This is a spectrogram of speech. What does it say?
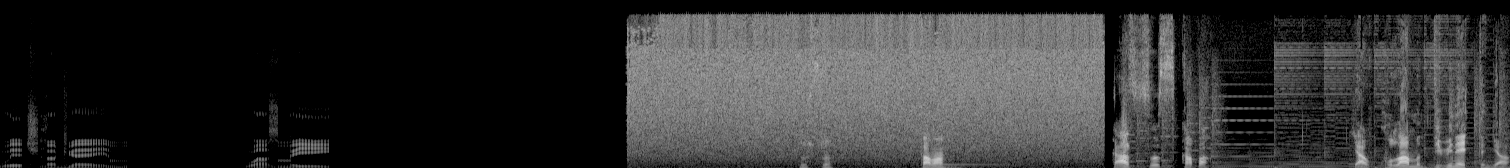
Which the game was me. Sustu. Uh, tamam. Gazsız kapa. Ya kulağımın dibine ettin ya.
